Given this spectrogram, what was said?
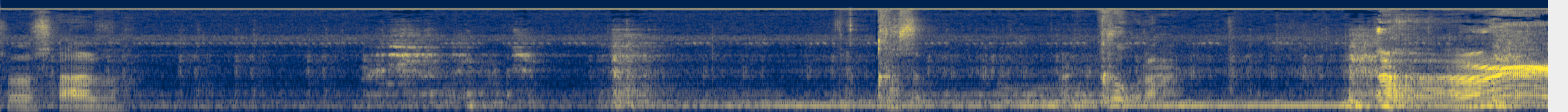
Sono salvo. Ma Cosa? Ancora? Ah!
